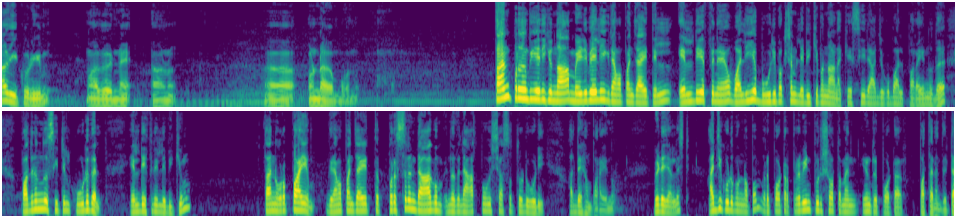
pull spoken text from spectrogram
അത് ഈ കുറിയും അത് ആണ് ഉണ്ടാകാൻ പോകുന്നത്. താൻ പ്രതിനിധീകരിക്കുന്ന മെഴുവേലി ഗ്രാമപഞ്ചായത്തിൽ എൽ ഡി എഫിന് വലിയ ഭൂരിപക്ഷം ലഭിക്കുമെന്നാണ് കെ സി രാജഗോപാൽ പറയുന്നത്. പതിനൊന്ന് സീറ്റിൽ കൂടുതൽ എൽ ഡി എഫിന് ലഭിക്കും. താൻ ഉറപ്പായും ഗ്രാമപഞ്ചായത്ത് പ്രസിഡന്റ് ആകും എന്നതിന്റെ ആത്മവിശ്വാസത്തോടുകൂടി അദ്ദേഹം പറയുന്നു. വീഡിയോ ജേർണലിസ്റ്റ് അജി കുടുംബനൊപ്പം reporter Praveen Purushothaman in reporter Pathanamthitta.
